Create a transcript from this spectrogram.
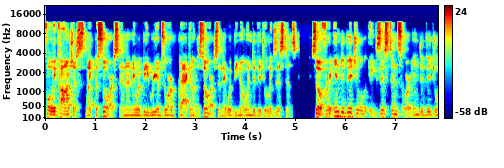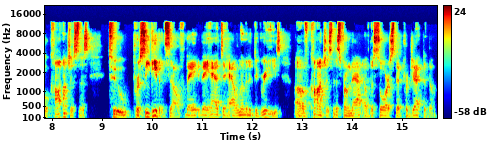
fully conscious, like the source, and then they would be reabsorbed back into the source, and there would be no individual existence. So, for individual existence or individual consciousness to perceive itself, they they had to have limited degrees of consciousness from that of the source that projected them.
